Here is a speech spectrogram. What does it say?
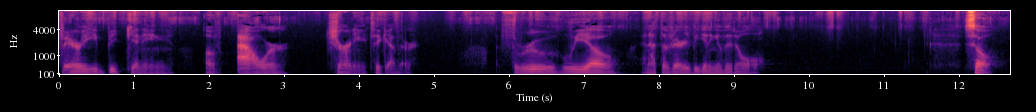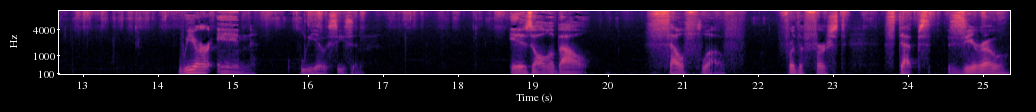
very beginning of our journey together through Leo and at the very beginning of it all. So, we are in Leo season. It is all about self love for the first steps zero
